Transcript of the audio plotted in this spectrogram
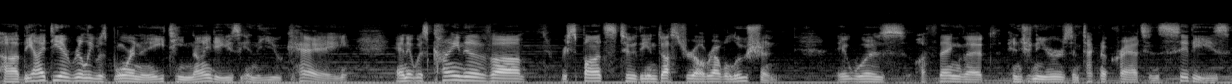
Uh, the idea really was born in the 1890s in the UK, and it was kind of a response to the Industrial Revolution. It was a thing that engineers and technocrats in cities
